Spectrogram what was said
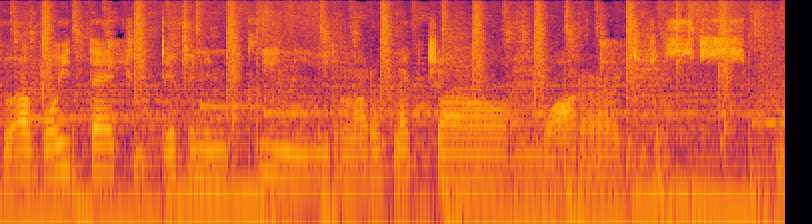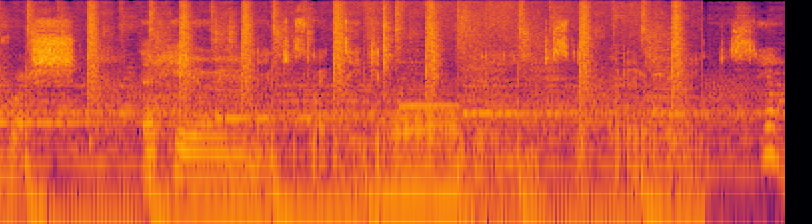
To avoid that you definitely need a lot of like gel and water to just brush that hair in and just like take it all away and just like put it away and just yeah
